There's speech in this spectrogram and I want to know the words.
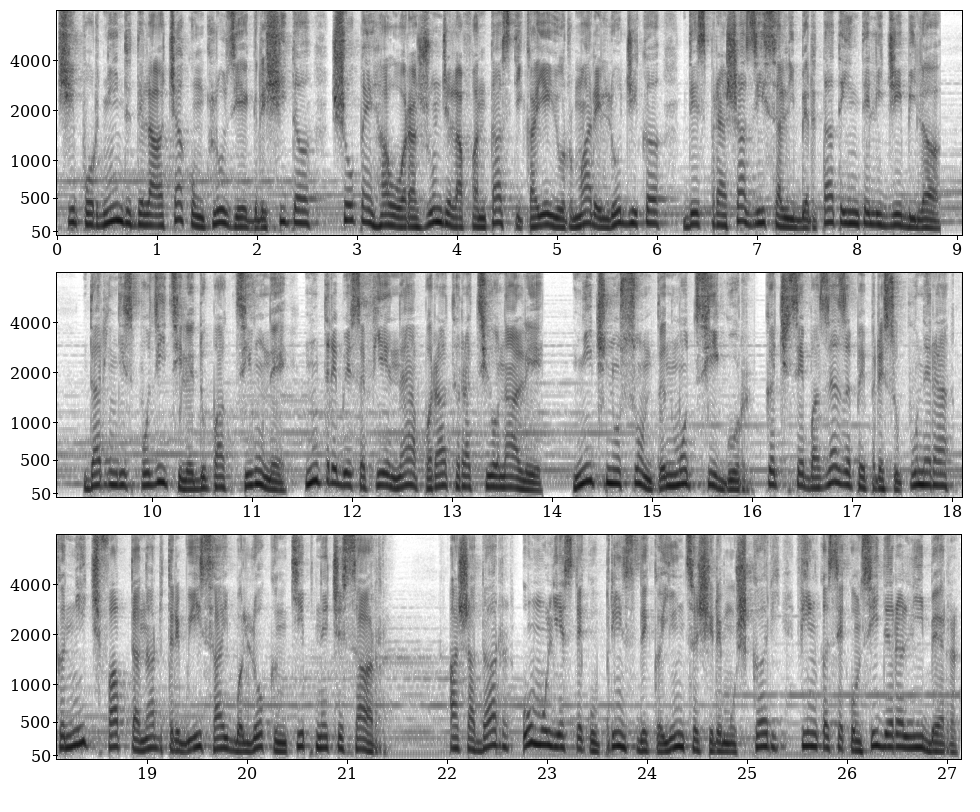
Și pornind de la acea concluzie greșită, Schopenhauer ajunge la fantastica ei urmare logică despre așa zisa libertate inteligibilă. Dar indispozițiile după acțiune nu trebuie să fie neapărat raționale, nici nu sunt în mod sigur, căci se bazează pe presupunerea că nici fapta n-ar trebui să aibă loc în chip necesar. Așadar, omul este cuprins de căință și remușcări fiindcă se consideră liber,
